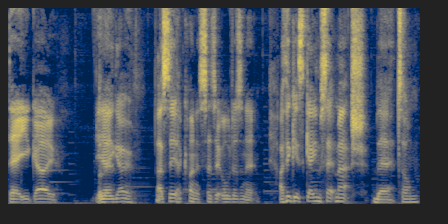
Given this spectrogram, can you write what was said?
There you go. Well, there you go. That's it. That kind of says it all, doesn't it? I think it's game set match there, Tom.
